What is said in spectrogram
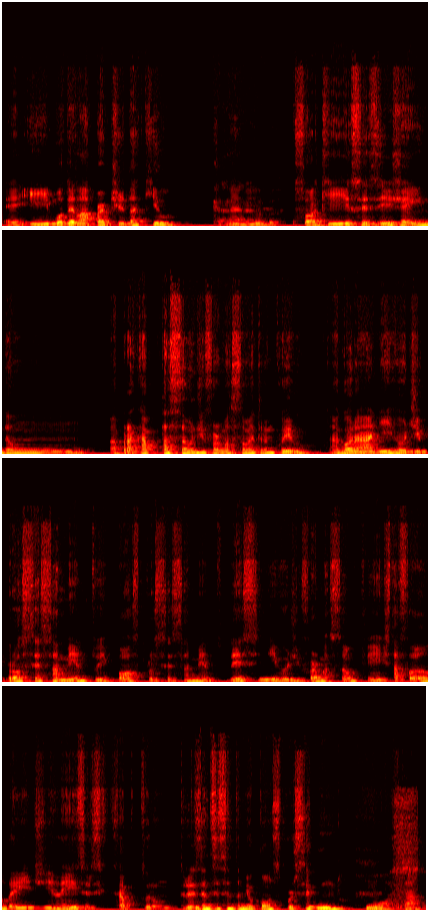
é, e modelar a partir daquilo. Caramba. Só que isso exige ainda um. Para captação de informação é tranquilo. Agora, a nível de processamento e pós-processamento desse nível de informação, que a gente está falando aí de lasers que capturam 360 mil pontos por segundo. Nossa. Tá.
